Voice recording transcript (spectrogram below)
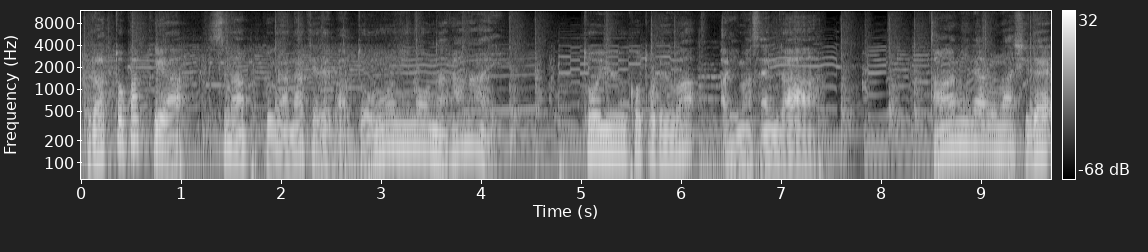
フラットパックやスナップがなければどうにもならない。ということではありませんがターミナルなしで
